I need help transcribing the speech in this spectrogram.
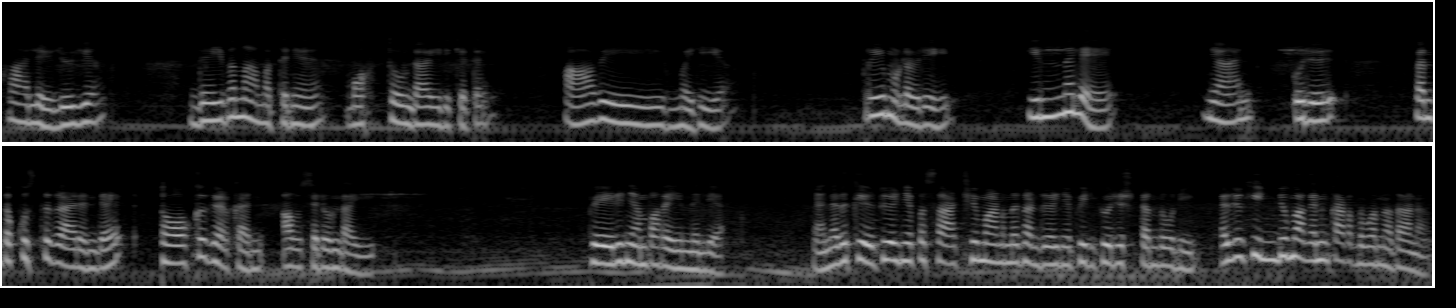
ഹാലലുയ ദൈവനാമത്തിന് മഹത്വം ഉണ്ടായിരിക്കട്ടെ ആവേ മരിയ. പ്രിയമുള്ളവരെ ഇന്നലെ ഞാൻ ഒരു പെന്തക്കുസ്തുകാരന്റെ ടോക്ക് കേൾക്കാൻ അവസരമുണ്ടായി. പേര് ഞാൻ പറയുന്നില്ല. ഞാനത് കേട്ട് കഴിഞ്ഞപ്പോൾ സാക്ഷ്യമാണെന്ന് കണ്ടു കഴിഞ്ഞപ്പോൾ എനിക്കൊരു ഇഷ്ടം തോന്നി. അതൊരു ഹിന്ദു മകൻ കടന്നു വന്നതാണ്.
